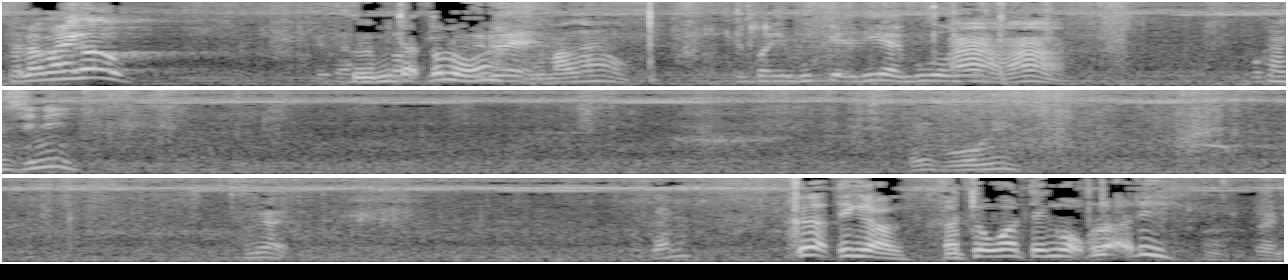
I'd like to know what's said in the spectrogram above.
Assalamualaikum. Oi, minta tolong ah. Dia marah. Simpang di bukit ni kan burung. Ha, ha. Bukan sini. Eh, burung ni. Ingat. Bukan. Kena nak tinggal. Nanti orang tengok pula ni. Ha, kan.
